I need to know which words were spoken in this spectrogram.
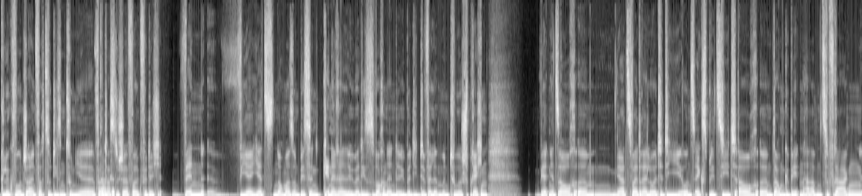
Glückwunsch einfach zu diesem Turnier. Fantastischer Danke. Erfolg für dich. Wenn wir jetzt nochmal so ein bisschen generell über dieses Wochenende, über die Development Tour sprechen, wir hatten jetzt auch ähm, ja, zwei, drei Leute, die uns explizit auch ähm, darum gebeten haben, zu fragen,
